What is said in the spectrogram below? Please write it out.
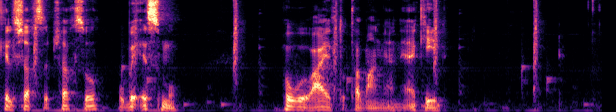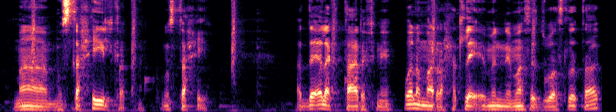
كل شخص بشخصه وباسمه هو وعائلته طبعا يعني أكيد. ما مستحيل كابتن مستحيل. قد إيه لك تعرفني ولا مرة حتلاقي مني مسج وصلتك.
